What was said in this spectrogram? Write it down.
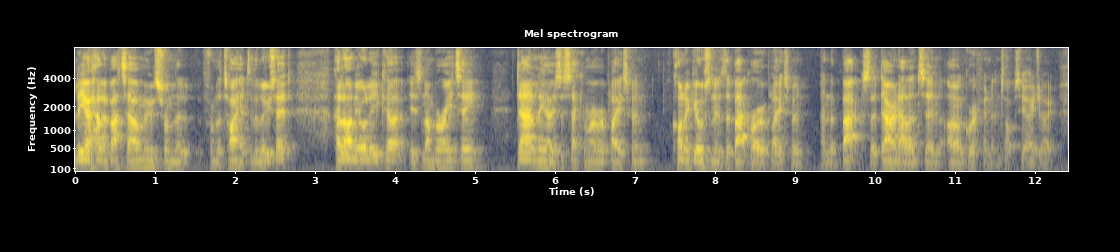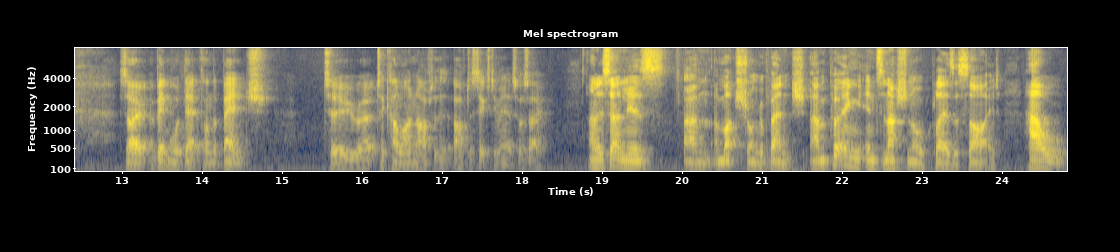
Leo Halavatau moves from the from the tight head to the loose head. Halani Aulika is number 18. Dan Leo is the second row replacement. Connor Gilson is the back row replacement, and the backs are Darren Allenton, Eoin Griffin, and Topsy Ojo. So a bit more depth on the bench to uh, to come on after the, after 60 minutes or so. And it certainly is um, a much stronger bench. Um, putting international players aside, how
